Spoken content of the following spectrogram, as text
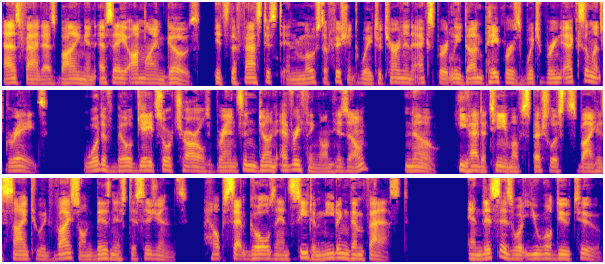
As fat as buying an essay online goes, it's the fastest and most efficient way to turn in expertly done papers which bring excellent grades. Would have Bill Gates or Charles Branson done everything on his own? No, he had a team of specialists by his side to advise on business decisions, help set goals and see to meeting them fast. And this is what you will do too.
